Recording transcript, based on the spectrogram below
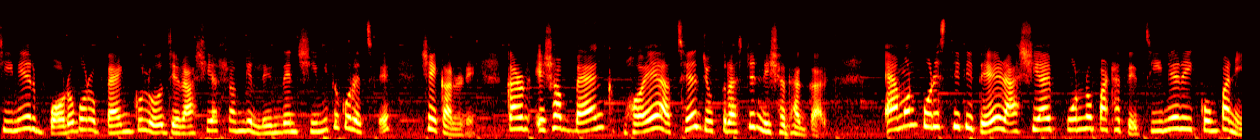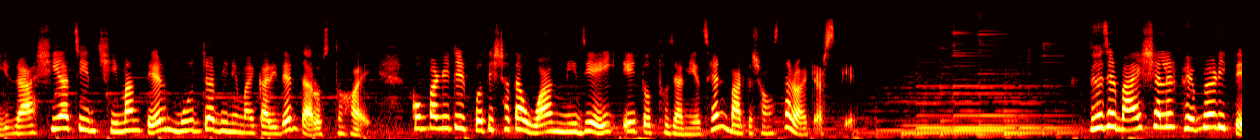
চীনের বড় বড় ব্যাংকগুলো যে রাশিয়ার সঙ্গে লেনদেন সীমিত করেছে সে কারণে। কারণ এসব ব্যাংক ভয়ে আছে যুক্তরাষ্ট্রের নিষেধাজ্ঞার। এমন পরিস্থিতিতে রাশিয়ায় পণ্য পাঠাতে চীনের এই কোম্পানি রাশিয়া চীন সীমান্তের মুদ্রা বিনিময়কারীদের দ্বারস্থ হয়। কোম্পানিটির প্রতিষ্ঠাতা ওয়াং নিজেই এই তথ্য জানিয়েছেন বার্তা সংস্থা রয়টার্সকে। দুই হাজার বাইশ সালের ফেব্রুয়ারিতে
